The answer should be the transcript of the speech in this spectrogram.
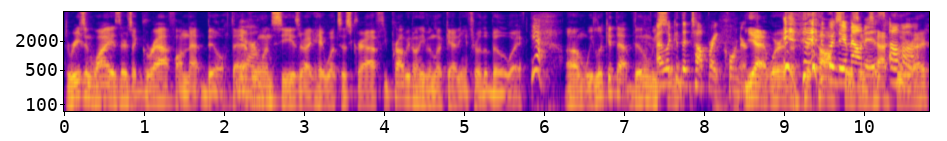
The reason why is there's a graph on that bill that Mm-hmm. Yeah. everyone sees. They're like, hey, what's this graph? You probably don't even look at it. and You throw the bill away. Yeah. Um, we look at that bill and we I look at the top right corner. yeah, where the, the Where cost the amount is is, exactly uh-huh. right.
